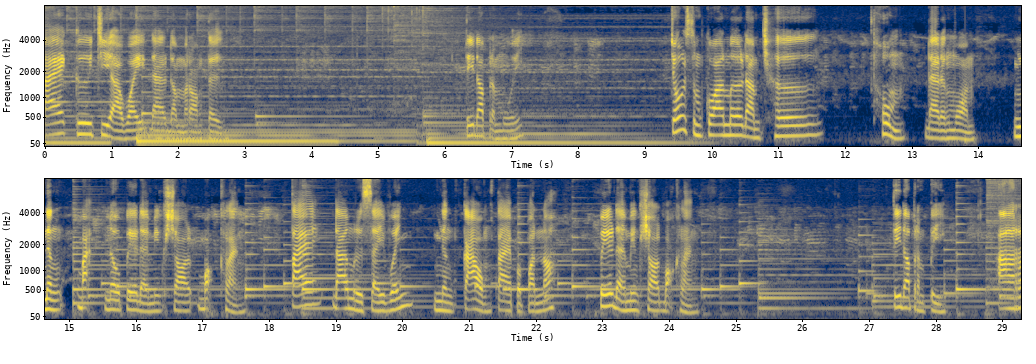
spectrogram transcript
តែគឺជាអ្វីដែលតម្រង់ទៅ ទី16ចូលសម្គាល់មើលដើមឈើធំដែលរឹងមាំនិងបាក់នៅពេលដែលមានខ្យល់បក់ខ្លាំងតែដើមឫស្សីវិញនឹងកោងតែប៉ុណ្ណោះ ពេលដែលមានខ្យល់បក់ខ្លាំងទី17អារ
